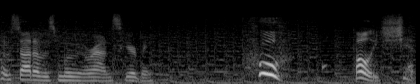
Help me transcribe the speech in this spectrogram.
Tostada was moving around. Scared me. Whew! Holy shit.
